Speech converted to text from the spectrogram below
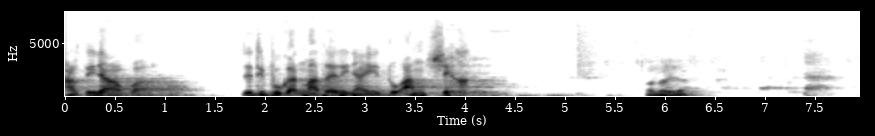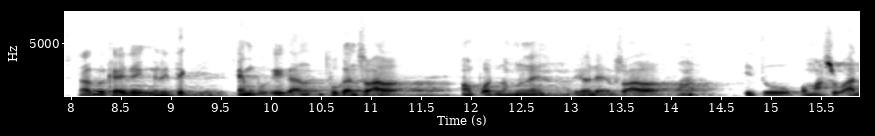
Artinya apa? Jadi bukan materinya itu ansih. Ono ya. Aku kayaknya ngeritik MUI kan bukan soal apa namanya ya nek soal itu pemasukan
